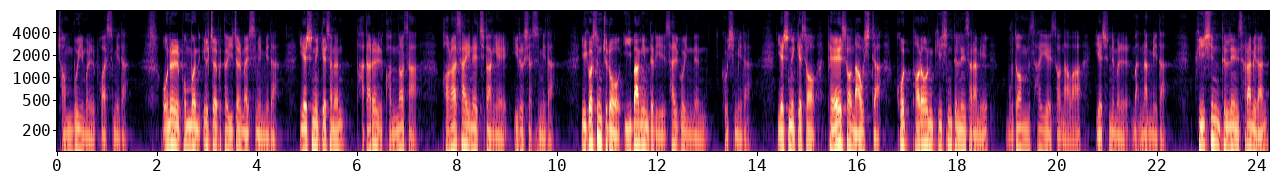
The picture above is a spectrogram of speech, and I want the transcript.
전부임을 보았습니다. 오늘 본문 1절부터 2절 말씀입니다. 예수님께서는 바다를 건너사 거라사인의 지방에 이르셨습니다. 이것은 주로 이방인들이 살고 있는 곳입니다. 예수님께서 배에서 나오시자 곧 더러운 귀신 들린 사람이 무덤 사이에서 나와 예수님을 만납니다. 귀신 들린 사람이란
